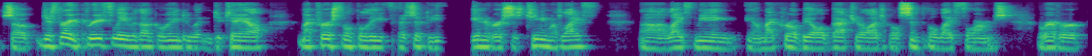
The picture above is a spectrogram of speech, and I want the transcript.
so just very briefly, without going into it in detail, my personal belief is that the universe is teeming with life. Uh, life meaning, you know, microbial, bacteriological, simple life forms, wherever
